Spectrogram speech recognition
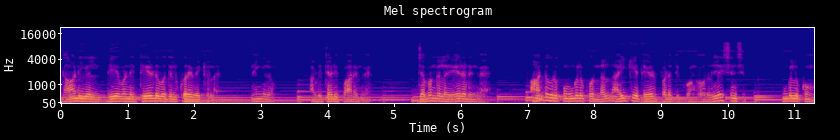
தானியல் தேவனை தேடுவதில் குறை வைக்கலை. நீங்களும் அப்படி தேடி பாருங்க. ஜபங்களை ஏறிடுங்க. ஆண்டவருக்கும் உங்களுக்கும் ஒரு நல்ல ஐக்கியத்தை ஏற்படுத்திக்குவாங்க ஒரு ரிலேஷன்ஷிப் உங்களுக்கும்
